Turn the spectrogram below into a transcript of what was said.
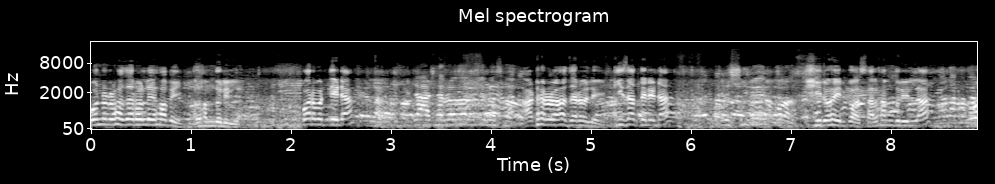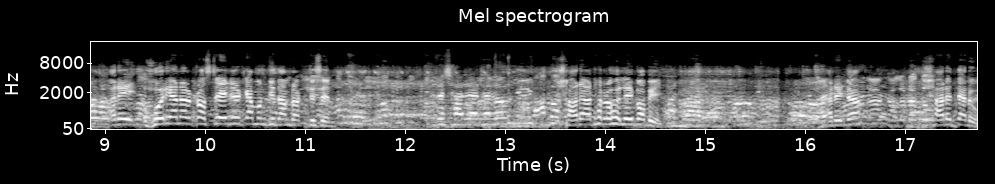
পনেরো হাজার হলে হবে, আলহামদুলিল্লাহ। পরবর্তী এটা? আঠারো হাজার হলে। কি জাতের এটা? শিরোহির ক্রস, আলহামদুলিল্লাহ। আরে, হরিয়ানার ক্রসটা এটার কেমন কি দাম রাখতেছেন? সাড়ে আঠারো হলেই পাবে? আর এটা সাড়ে তেরো।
